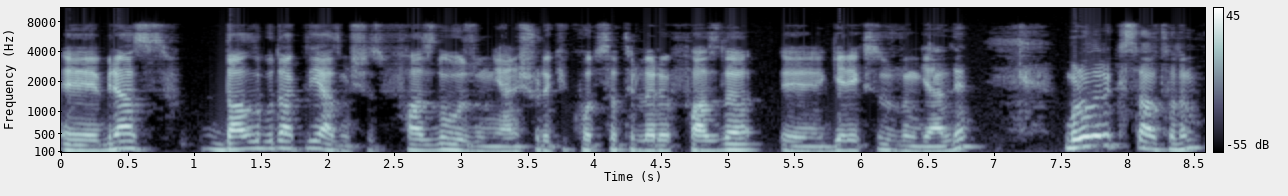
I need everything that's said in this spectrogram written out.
e, biraz dallı budaklı yazmışız. Fazla uzun yani şuradaki kod satırları fazla e, gereksiz uzun geldi. Buraları kısaltalım.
